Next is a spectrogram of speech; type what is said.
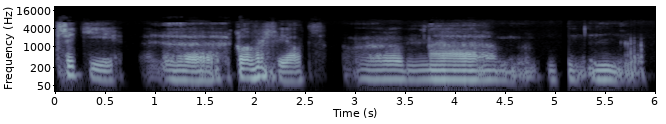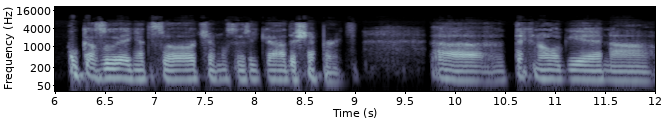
třetí uh, Cloverfield uh, ukazuje něco, čemu se říká The Shepherd. Technologie na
